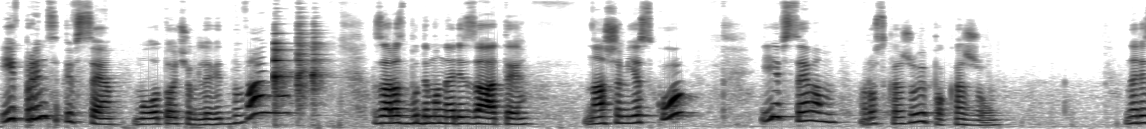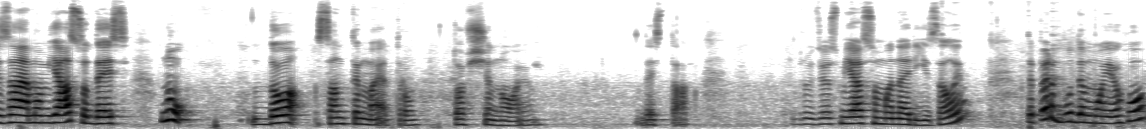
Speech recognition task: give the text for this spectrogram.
І, в принципі, все. Молоточок для відбивання. Зараз будемо нарізати наше м'язко. І все вам розкажу і покажу. Нарізаємо м'ясо десь ну, до сантиметру товщиною. Десь так. Друзі, ось м'ясо ми нарізали. Тепер будемо його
